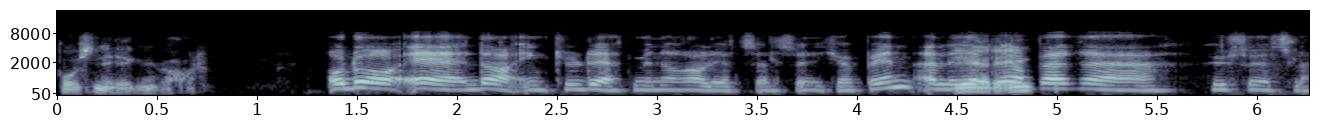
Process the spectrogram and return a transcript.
på sin egen gard. Og da er det inkludert mineralgjødsel som de kjøper inn, eller gjelder det bare husgjødsel?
